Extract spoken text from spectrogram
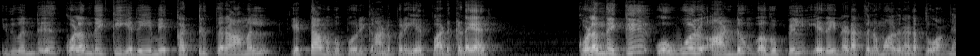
இது வந்து குழந்தைக்கு எதையுமே கற்றுத்தராமல் எட்டாம் வகுப்பு வரைக்கும் அனுப்புற ஏற்பாடு கிடையாது. குழந்தைக்கு ஒவ்வொரு ஆண்டும் வகுப்பில் எதை நடத்தணுமோ அதை நடத்துவாங்க.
